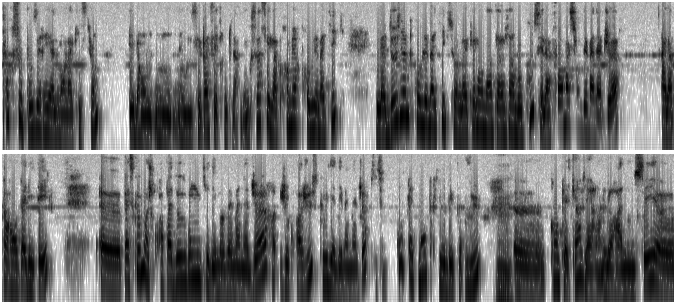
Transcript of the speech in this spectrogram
pour se poser réellement la question, eh ben on ne sait pas ces trucs-là. Donc ça c'est la première problématique. La deuxième problématique sur laquelle on intervient beaucoup, c'est la formation des managers à la parentalité. Euh, parce que moi, je ne crois pas deux secondes qu'il y ait des mauvais managers. Je crois juste qu'il y a des managers qui sont complètement pris au dépourvu hmm. euh, quand quelqu'un vient leur annoncer euh,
